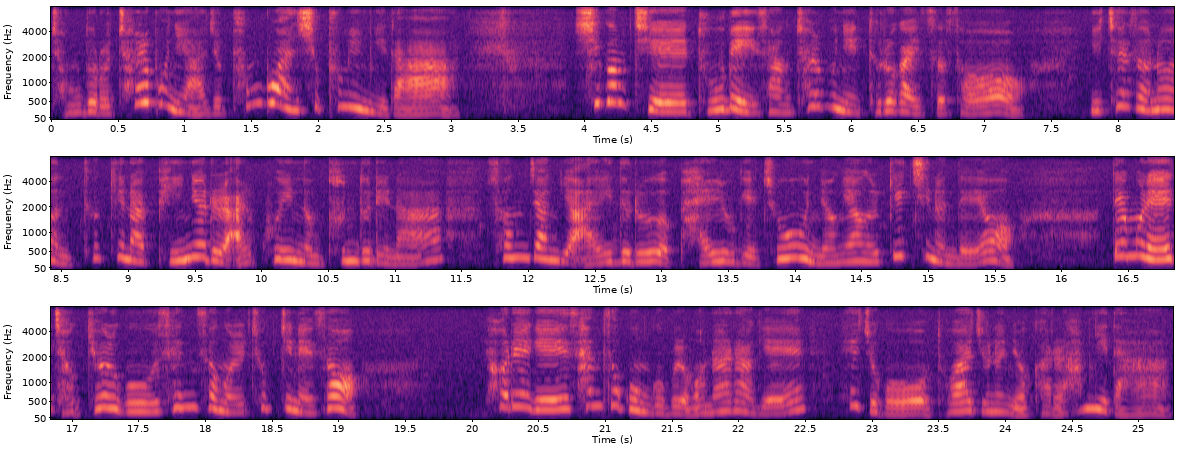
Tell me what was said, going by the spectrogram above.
정도로 철분이 아주 풍부한 식품입니다. 시금치에 두 배 이상 철분이 들어가 있어서 이 채소는 특히나 빈혈을 앓고 있는 분들이나 성장기 아이들의 발육에 좋은 영향을 끼치는데요. 때문에 적혈구 생성을 촉진해서 혈액의 산소 공급을 원활하게 해주고 도와주는 역할을 합니다.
